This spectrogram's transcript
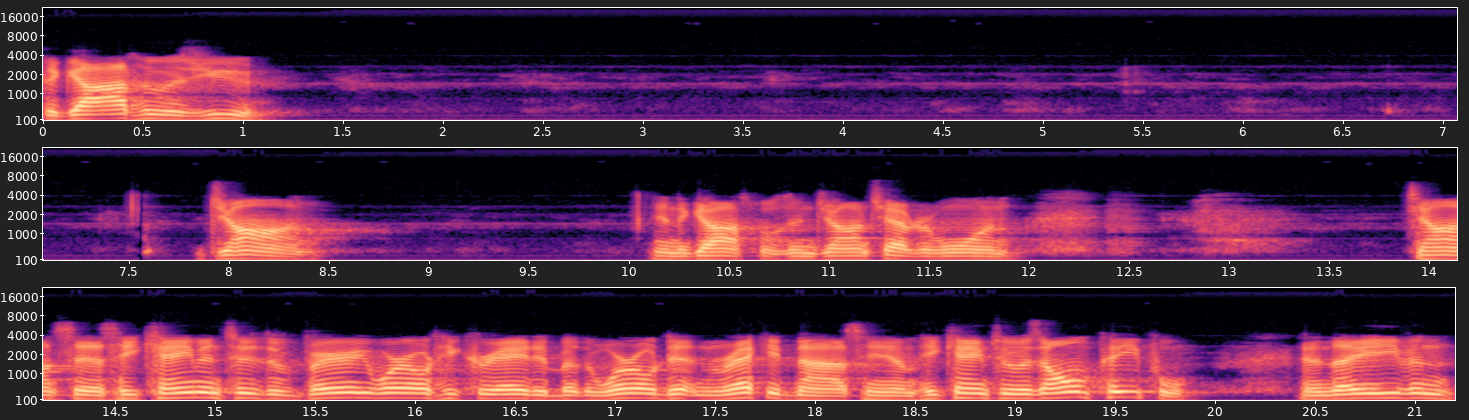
the God who is you. John in the Gospels, in John chapter 1. John says, He came into the very world He created, but the world didn't recognize Him. He came to His own people, and they even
